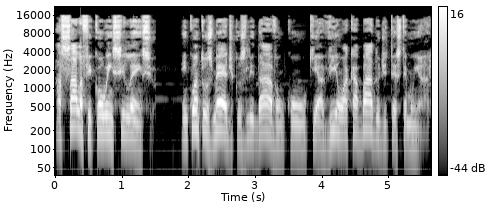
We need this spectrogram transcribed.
A sala ficou em silêncio, enquanto os médicos lidavam com o que haviam acabado de testemunhar.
